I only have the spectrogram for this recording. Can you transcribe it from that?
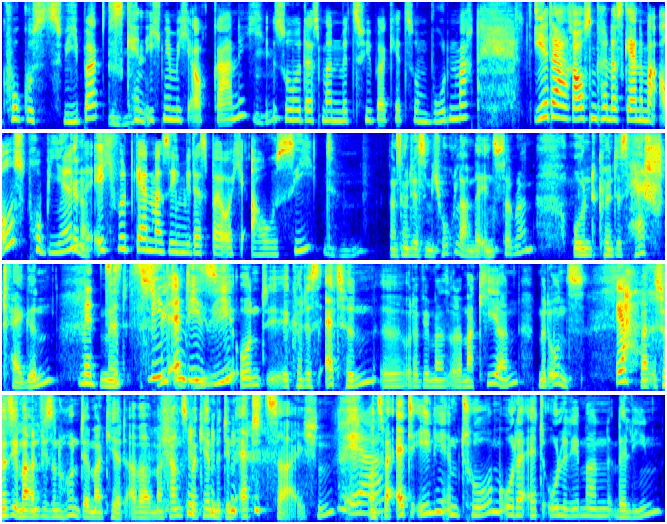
Kokoszwieback. Das mhm. kenne ich nämlich auch gar nicht, mhm. so dass man mit Zwieback jetzt so einen Boden macht. Ihr da draußen könnt das gerne mal ausprobieren. Genau. Ich würde gerne mal sehen, wie das bei euch aussieht. Mhm. Dann könnt ihr es nämlich hochladen bei Instagram und könnt es hashtaggen mit, mit Sweet, and Easy. und ihr könnt es atten äh, oder wie man oder markieren mit uns. Ja. Es hört sich immer an wie so ein Hund, der markiert, aber man kann es markieren mit dem Ad-Zeichen. Ja. Und zwar Ad Eni im Turm oder Ad Ole Lehmann Berlin.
